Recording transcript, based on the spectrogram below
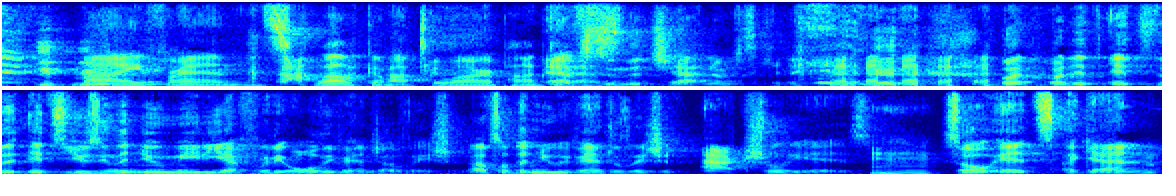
My friends. Welcome to our podcast. F's in the chat. No i'm just kidding. But but it, it's the, it's using the new media for the old evangelization. That's what the new evangelization actually is. Mm-hmm. so it's again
